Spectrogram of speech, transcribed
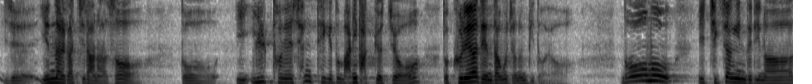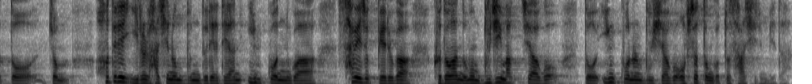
이제 옛날 같질 않아서 또 이 일터의 생태계도 많이 바뀌었죠. 또 그래야 된다고 저는 믿어요. 너무 이 직장인들이나 또 좀 허들의 일을 하시는 분들에 대한 인권과 사회적 배려가 그동안 너무 무지막지하고 또 인권을 무시하고 없었던 것도 사실입니다.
